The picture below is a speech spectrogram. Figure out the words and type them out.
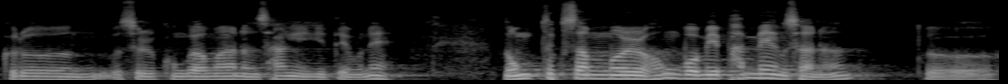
그런 것을 공감하는 사항이기 때문에 농특산물 홍보 및 판매 행사는 그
